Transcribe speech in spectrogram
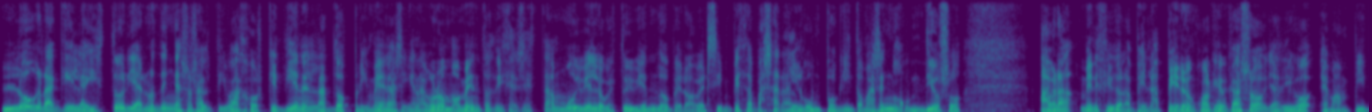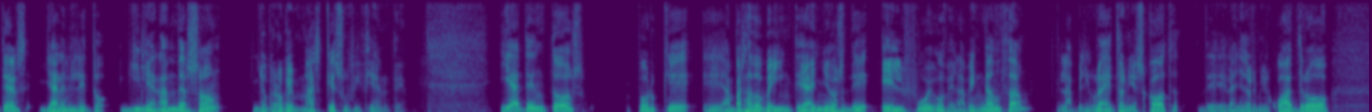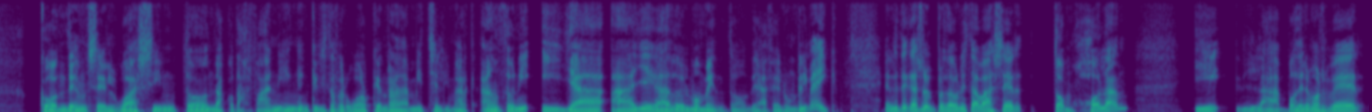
logra que la historia no tenga esos altibajos que tienen las dos primeras y que en algunos momentos dices, está muy bien lo que estoy viendo, pero a ver si empieza a pasar algo un poquito más enjundioso, habrá merecido la pena. Pero en cualquier caso, ya digo, Evan Peters, Jared Leto, Gillian Anderson, yo creo que más que suficiente. Y atentos porque eh, han pasado 20 años de El Fuego de la Venganza, la película de Tony Scott del año 2004 con Denzel Washington, Dakota Fanning, Christopher Walken, Rada Mitchell y Mark Anthony, y ya ha llegado el momento de hacer un remake. En este caso, el protagonista va a ser Tom Holland y la podremos ver,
